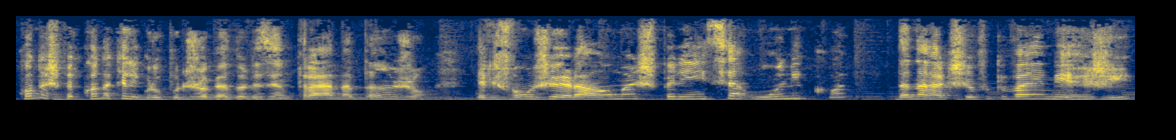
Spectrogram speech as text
quando, as, quando aquele grupo de jogadores entrar na dungeon, eles vão gerar uma experiência única da narrativa que vai emergir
